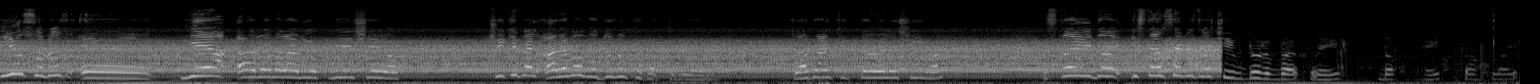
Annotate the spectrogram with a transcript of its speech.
diyorsunuz ee, niye arabalar yok, niye şey yok. Çünkü ben araba modunu kapattım yani. Zaten Kick'te öyle şey var. İster, isterseniz açayım. Durun baklayın. Baklayın, baklayın.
